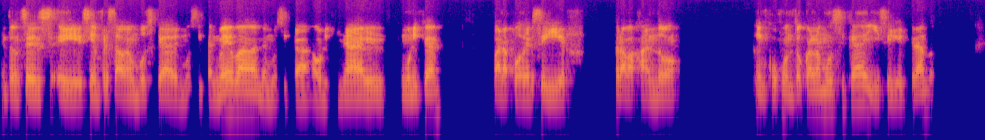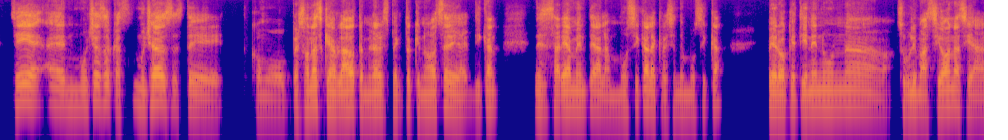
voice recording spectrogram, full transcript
Entonces, eh, siempre estaba en búsqueda de música nueva, de música original, única, para poder seguir trabajando en conjunto con la música y seguir creando. Sí, en muchas muchas este, como personas que he hablado también al respecto que no se dedican necesariamente a la música, a la creación de música, pero que tienen una sublimación hacia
